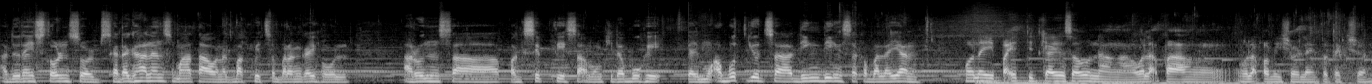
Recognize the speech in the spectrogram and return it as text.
adunay storm surge, kadaghanan sa mga tao nagbakwit sa barangay hall aron sa pagsafety sa among kinabuhi. Kay moabot gyud sa dingding sa kabalayan. Mo na ipaitid kayo sa una nga wala pa ang wala pa may shoreline protection.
